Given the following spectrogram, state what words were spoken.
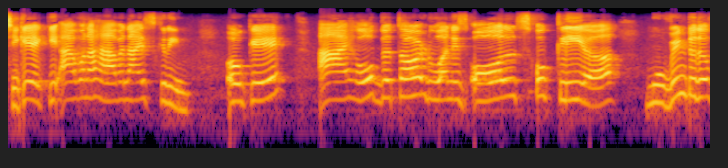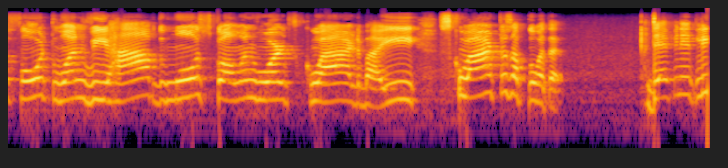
ठीक है? कि I want have an ice cream okay I hope the third one is also clear. Moving to the fourth one, we have the most common word squad. भाई squad तो सबको पता है definitely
